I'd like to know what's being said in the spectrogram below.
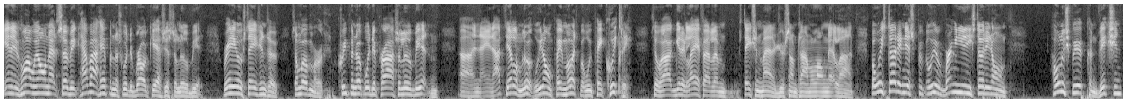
And then while we're on that subject, how about helping us with the broadcast just a little bit? Radio stations are some of them are creeping up with the price a little bit, and uh, and, and I tell them, look, we don't pay much, but we pay quickly. So I get a laugh out of them station managers sometime along that line. But we studying this. We were bringing you these studies on Holy Spirit conviction,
